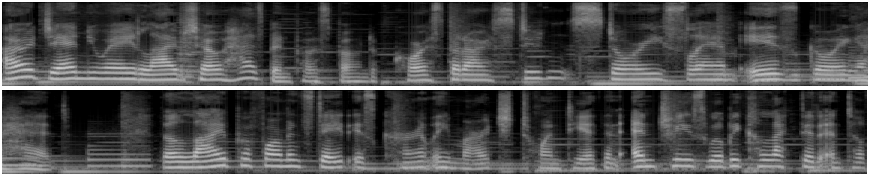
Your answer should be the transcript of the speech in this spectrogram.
Our January live show has been postponed, of course, but our Student Story Slam is going ahead. The live performance date is currently March 20th, and entries will be collected until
